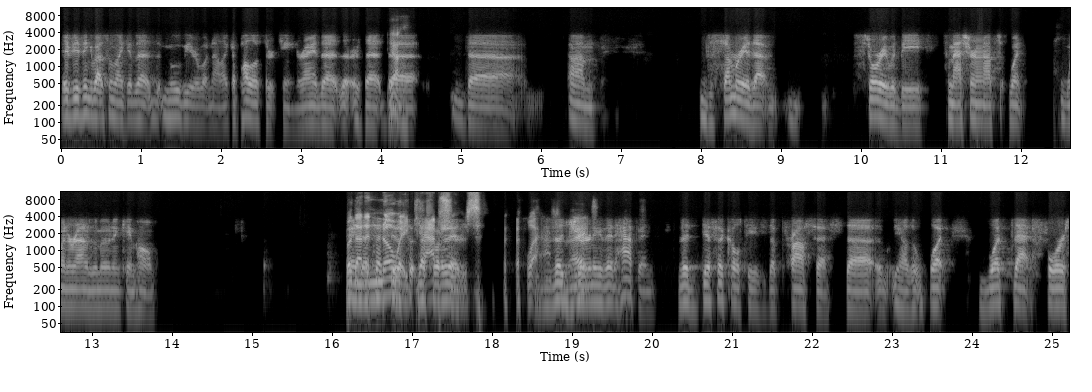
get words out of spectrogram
if you think about something like the, the movie or whatnot like apollo 13 right? The the the the, the um the summary of that story would be some astronauts went went around the moon and came home. But And that in no way that's- that's what it is. captures what happened, the right? journey that happened the difficulties the process the you know the what what that forced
